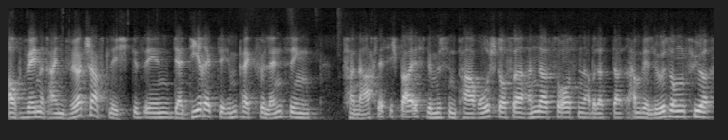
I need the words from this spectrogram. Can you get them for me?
auch wenn rein wirtschaftlich gesehen der direkte Impact für Lansing vernachlässigbar ist. Wir müssen ein paar Rohstoffe anders sourcen, aber das, da haben wir Lösungen für.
